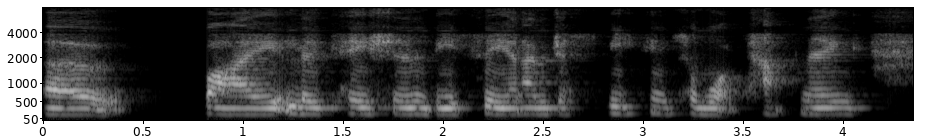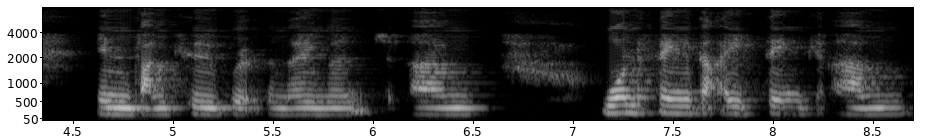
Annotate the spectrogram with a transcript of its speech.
uh, by location in BC, and I'm just speaking to what's happening in Vancouver at the moment. Um, one thing that I think um,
